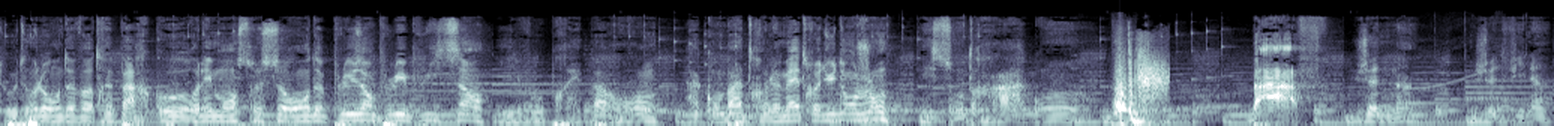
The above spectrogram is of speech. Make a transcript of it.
Tout au long de votre parcours, les monstres seront de plus en plus puissants. Ils vous prépareront à combattre le maître du donjon et son dragon. Baf Jeu de main, jeu de vilain.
